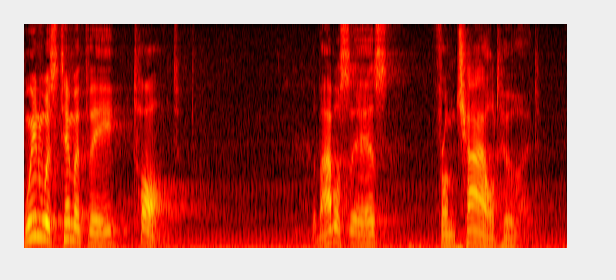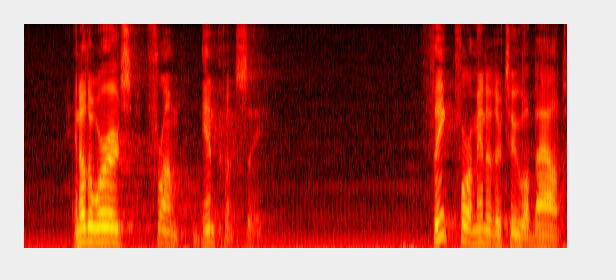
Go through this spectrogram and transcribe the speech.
When was Timothy taught? The Bible says, from childhood. In other words, from infancy. Think for a minute or two about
